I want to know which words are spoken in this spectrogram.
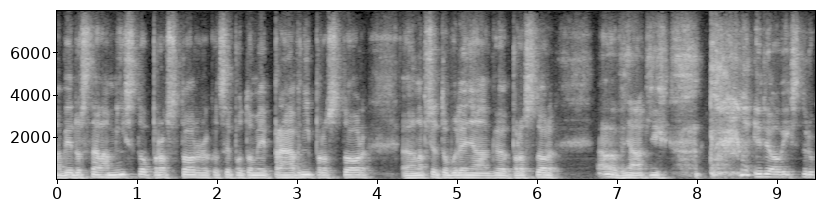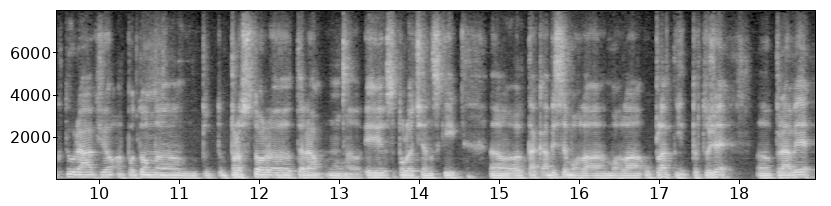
aby dostala místo, prostor, dokonce potom i právní prostor, eh, napřed to bude nějak eh, prostor v nějakých ideových strukturách, že jo, a potom prostor teda mm, i společenský, tak, aby se mohla, mohla uplatnit, protože právě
